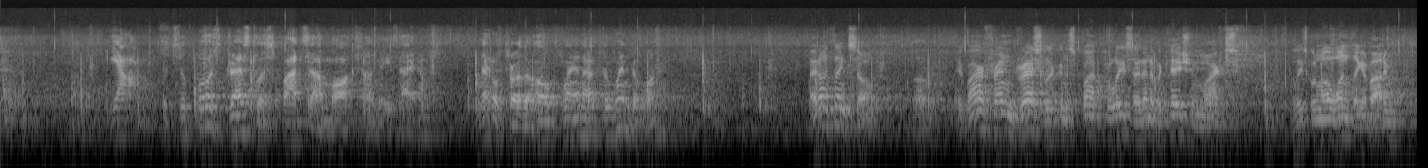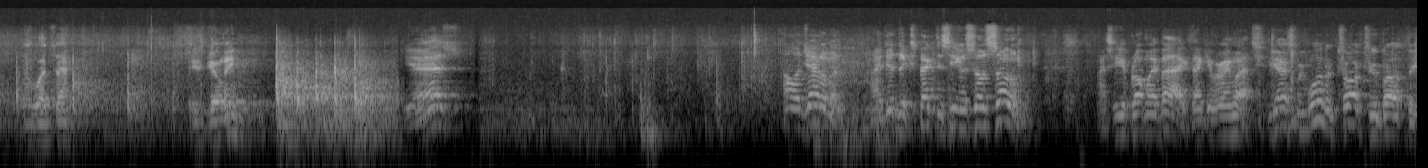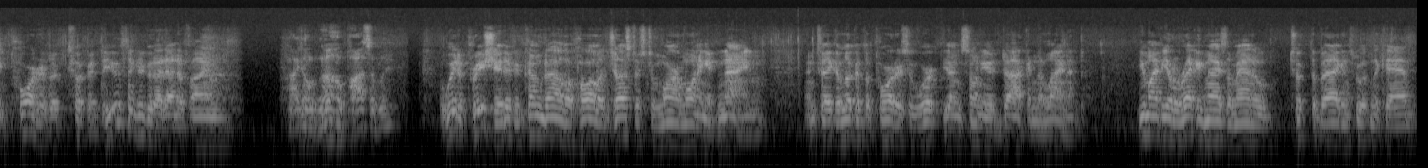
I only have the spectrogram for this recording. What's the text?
Yeah, but suppose Dressler spots our marks on these items. That'll throw the whole plan out the window, won't it? I don't think so. Oh. If our friend Dressler can spot police identification marks, at least we'll know one thing about him. And what's that? He's guilty. Yes? Oh, gentlemen, I didn't expect to see you so soon. I see you brought my bag. Thank you very much. Yes, we want to talk to you about the porter that took it. Do you think you could identify him? I don't know, possibly. We'd appreciate it if you'd come down to the Hall of Justice tomorrow morning at 9 and take a look at the porters who worked the Ansonia dock in the lineup. You might be able to recognize the man who took the bag and threw it in the cab.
